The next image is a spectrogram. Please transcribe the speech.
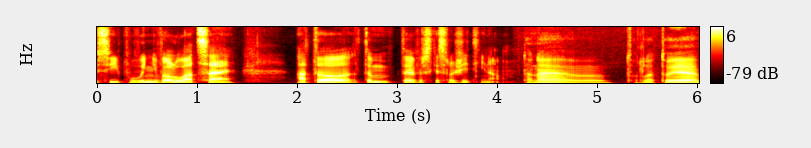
své původní valuace a to, to, to je prostě složitý. No. Dané, tohle to je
